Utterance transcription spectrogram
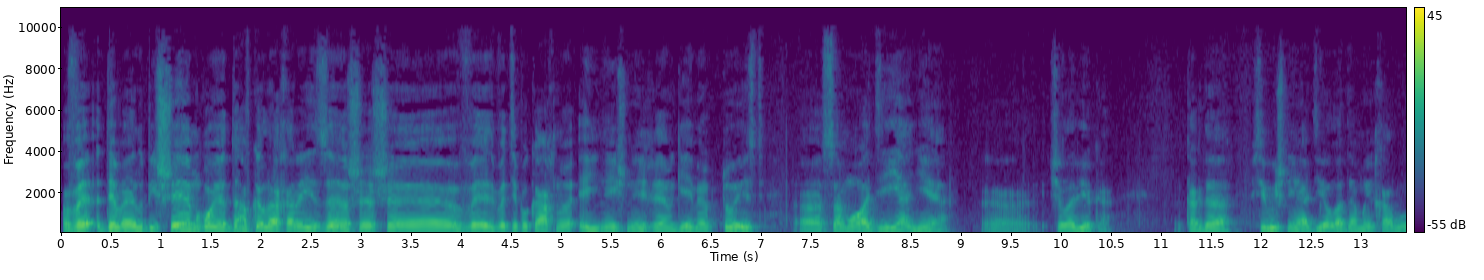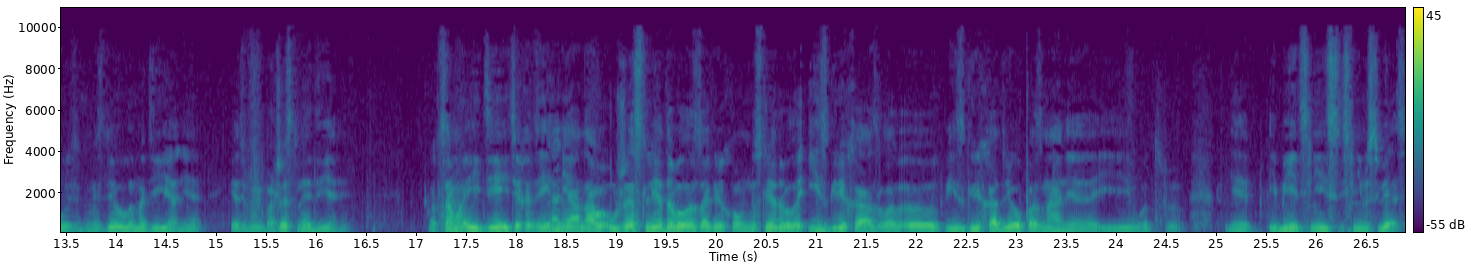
В Девайлбишем гоя давка лахары в типукахну эйнейшный геймер, то есть само одеяние человека, когда Всевышний одел Адама и Хаву, сделал им одеяние, это же божественное одеяние, вот сама идея этих одеяний, она уже следовала за грехом, следовала из греха, э, из греха древопознания, и вот и имеет с, ней, с ним связь.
